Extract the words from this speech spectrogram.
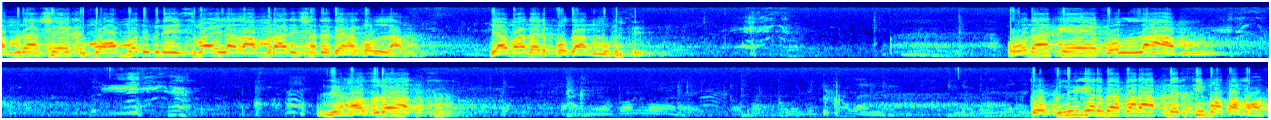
আমরা শেখ মোহাম্মদ ইবিন ইসমাইল আল আমরানির সাথে দেখা করলাম ইয়ামানের প্রধান মুফতি। ওনাকে বললাম যে হজরত তবলিগের ব্যাপারে আপনার কি মতামত?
